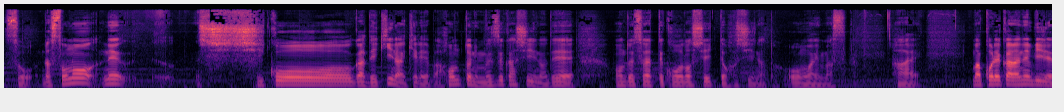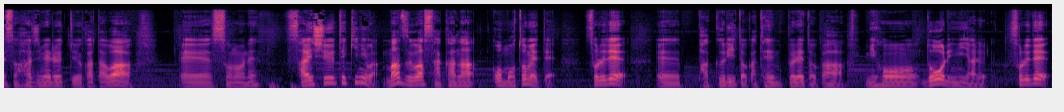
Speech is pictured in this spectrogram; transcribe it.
そうだそのね思考ができなければ本当に難しいので本当にそうやって行動していってほしいなと思います。はいまあ、これからねビジネスを始めるっていう方は、えー、そのね最終的にはまずは魚を求めてそれで、えー、パクリとかテンプレとか見本通りにやるそれで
